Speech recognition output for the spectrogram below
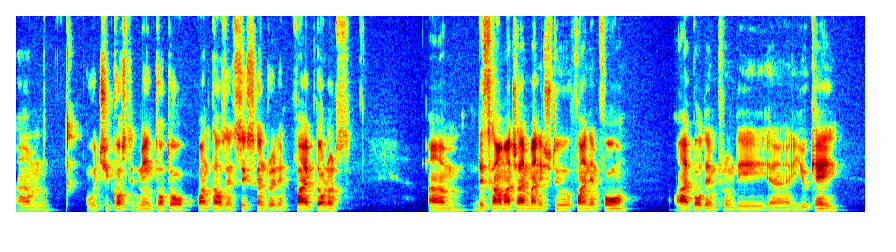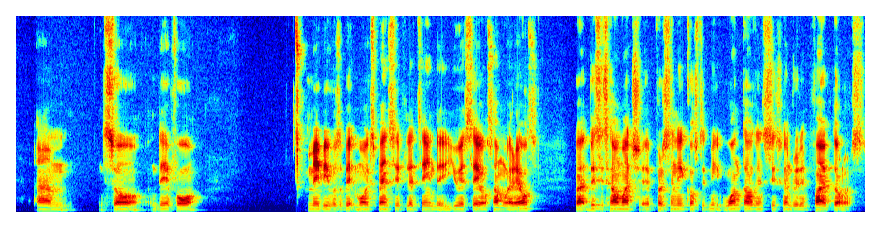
um, which costed me in total $1,605 um, this is how much I managed to find them for. I bought them from the uh, UK um, so therefore maybe it was a bit more expensive let's say in the USA or somewhere else. But this is how much it personally costed me $1,605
